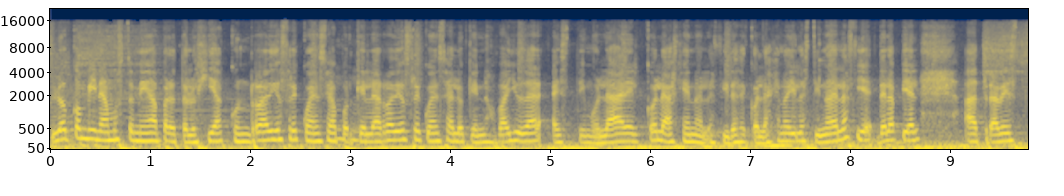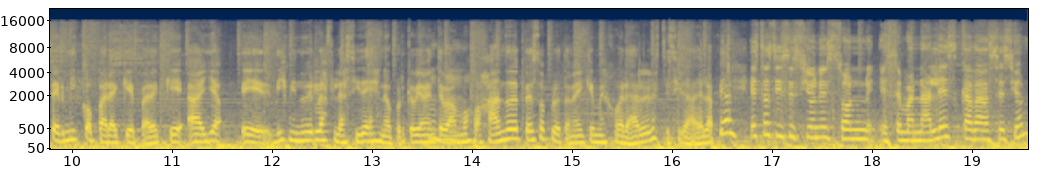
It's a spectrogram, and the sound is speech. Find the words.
Lo combinamos también a aparatología con radiofrecuencia, porque la radiofrecuencia lo que nos va a ayudar a estimular el colágeno, las fibras de colágeno y elastina de la, de la piel a través térmico. ¿Para qué? Para que haya, eh, disminuir la flacidez, ¿no? Porque obviamente vamos bajando de peso, pero también hay que mejorar la elasticidad de la piel. ¿Estas 10 sesiones son eh, semanales cada sesión?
